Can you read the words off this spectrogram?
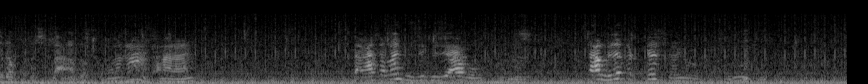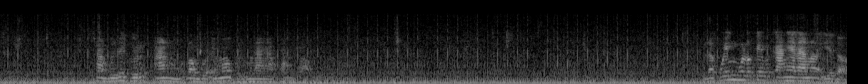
jeruk terus banget loh. Tak gusi-gusi aku. Sambilnya pedes. ayo. Sambelnya gur anu lombok mau bermenang abang kau. Lah kowe nguluke kangelan kok ya to.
